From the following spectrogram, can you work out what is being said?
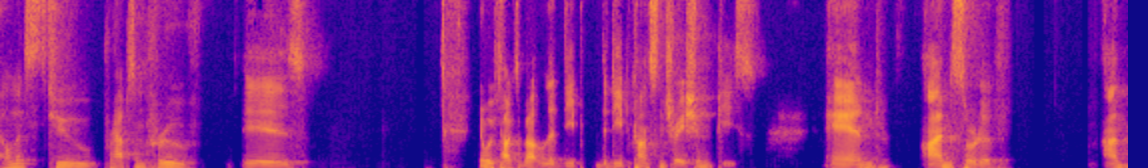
elements to perhaps improve, is know we've talked about the deep the deep concentration piece. And i'm sort of i'm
